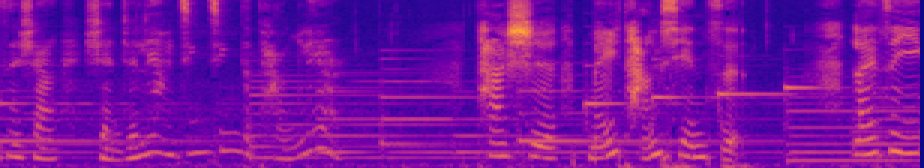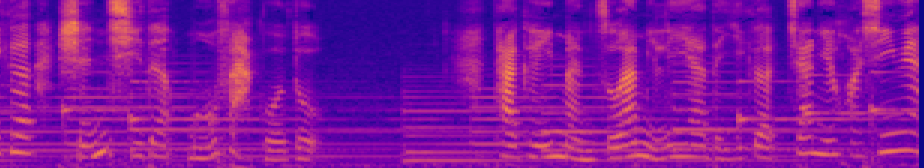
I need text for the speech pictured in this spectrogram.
子上闪着亮晶晶的糖粒儿。她是梅糖仙子，来自一个神奇的魔法国度。它可以满足阿米莉亚的一个嘉年华心愿。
